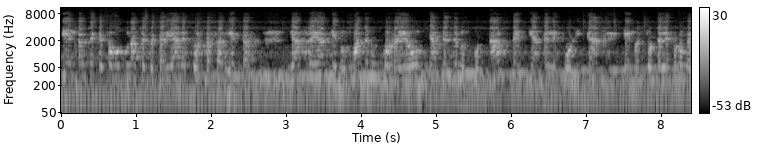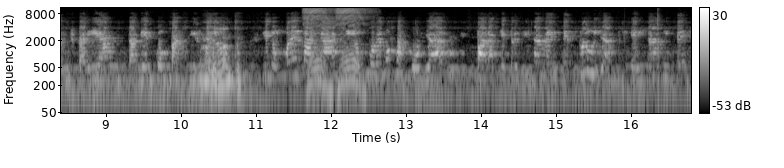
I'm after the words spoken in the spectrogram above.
siéntanse que somos una secretaría de puertas abiertas. Ya sea que nos manden un correo, ya sea que nos contacten vía telefónica, que nuestro teléfono me gustaría también compartir. Adelante. Y nos pueden mandar y nos podemos apoyar para que precisamente fluya el trámite,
